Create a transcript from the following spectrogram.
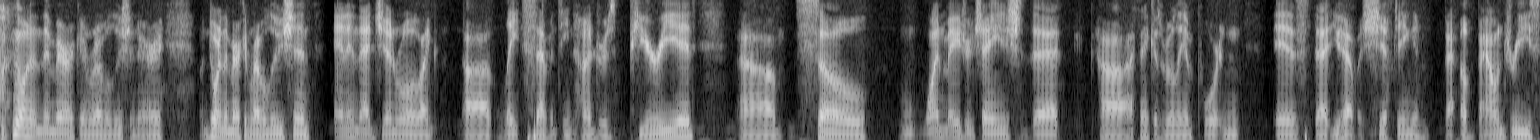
going on in the American Revolutionary during the American Revolution and in that general like uh, late 1700s period. Um, so one major change that uh, I think is really important is that you have a shifting in of boundaries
